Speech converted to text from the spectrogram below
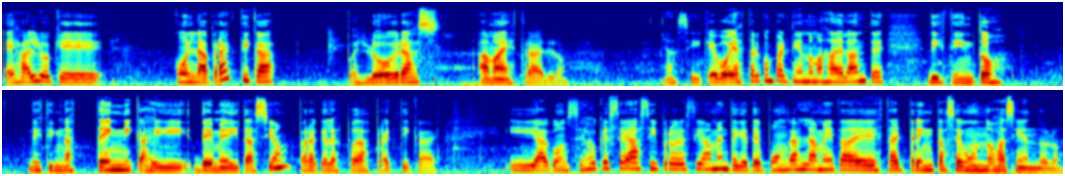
es algo que con la práctica pues logras amaestrarlo. Así que voy a estar compartiendo más adelante distintos, distintas técnicas y de meditación para que las puedas practicar. Y aconsejo que sea así progresivamente, que te pongas la meta de estar 30 segundos haciéndolo.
